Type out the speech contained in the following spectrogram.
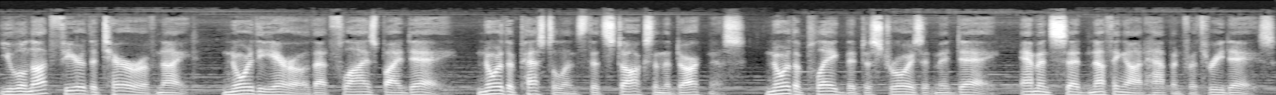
You will not fear the terror of night, nor the arrow that flies by day, nor the pestilence that stalks in the darkness, nor the plague that destroys at midday. Ammons said nothing odd happened for three days.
